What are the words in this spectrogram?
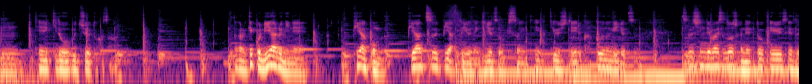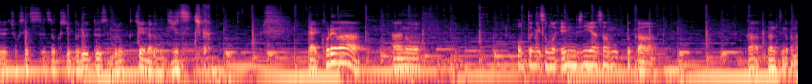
ん、低軌道宇宙とかさ。だから結構リアルにねピアコム。ピアツーピアというね技術を基礎に研究している架空の技術。通信デバイス同士がネットを経由せず直接接続し Bluetooth ブロックチェーンなどの技術に近い。いやこれはあの本当にそのエンジニアさんとかが何ていうのかな。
